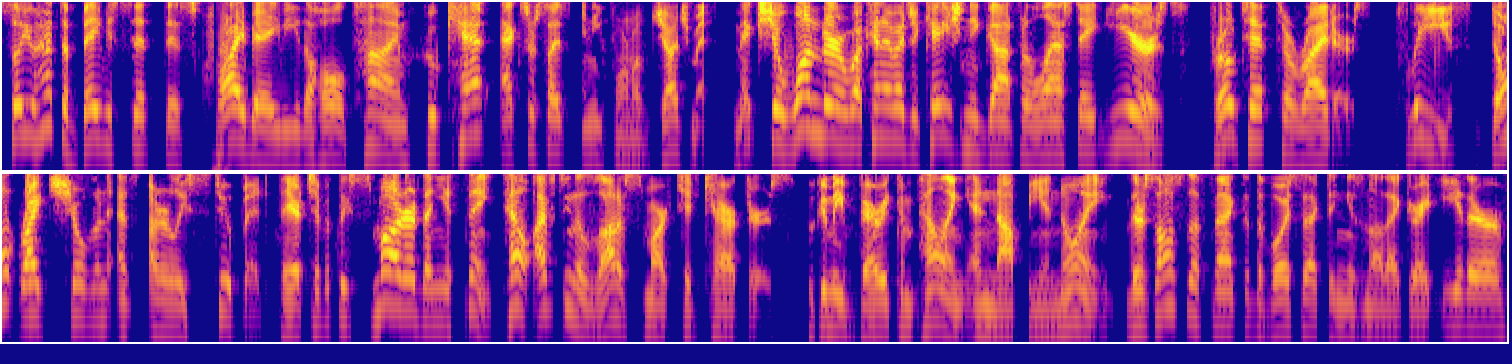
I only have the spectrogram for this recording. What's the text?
So you have to babysit this crybaby the whole time who can't exercise any form of judgment. Makes you wonder what kind of education he got for the last 8 years. Pro tip to writers. Please, don't write children as utterly stupid. They are typically smarter than you think. Hell, I've seen a lot of smart kid characters who can be very compelling and not be annoying. There's also the fact that the voice acting isn't all that great either.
